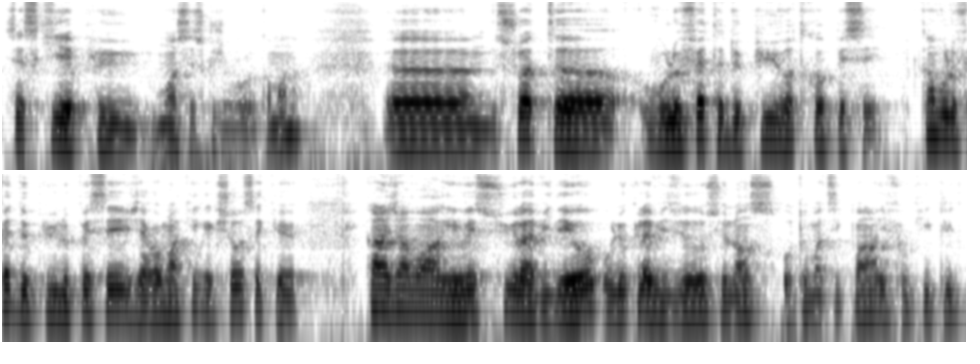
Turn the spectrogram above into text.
c'est ce qui est plus, moi, c'est ce que je vous recommande. Euh, soit vous le faites depuis votre PC. Quand vous le faites depuis le PC, j'ai remarqué quelque chose, c'est que quand les gens vont arriver sur la vidéo, au lieu que la vidéo se lance automatiquement, il faut qu'ils cliquent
